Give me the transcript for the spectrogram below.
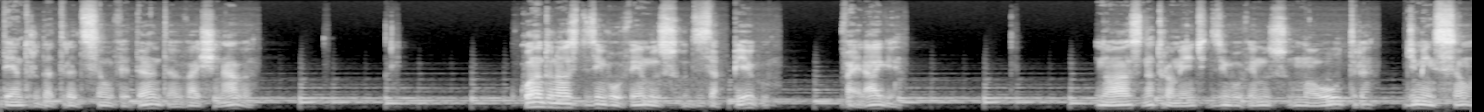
dentro da tradição Vedanta Vaishnava, quando nós desenvolvemos o desapego, vairagya, nós naturalmente desenvolvemos uma outra dimensão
